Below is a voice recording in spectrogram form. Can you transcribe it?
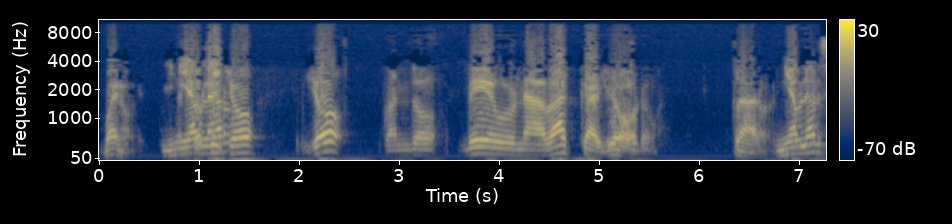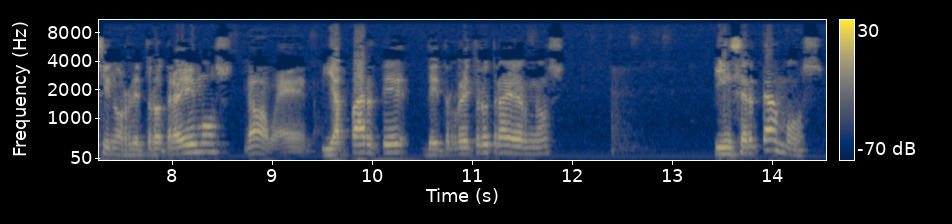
Bueno, y ni hablar... Yo, yo cuando veo una vaca lloro. Claro, ni hablar si nos retrotraemos. No, bueno. Y aparte de retrotraernos, insertamos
